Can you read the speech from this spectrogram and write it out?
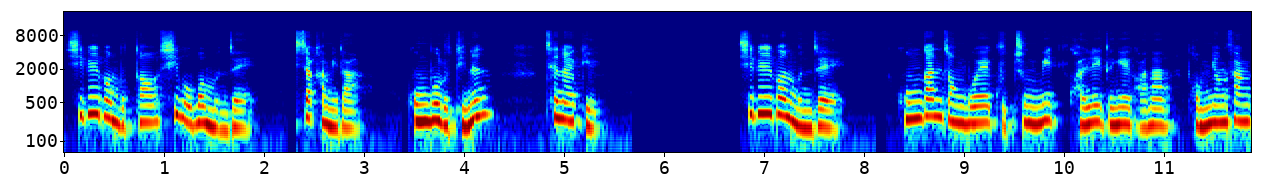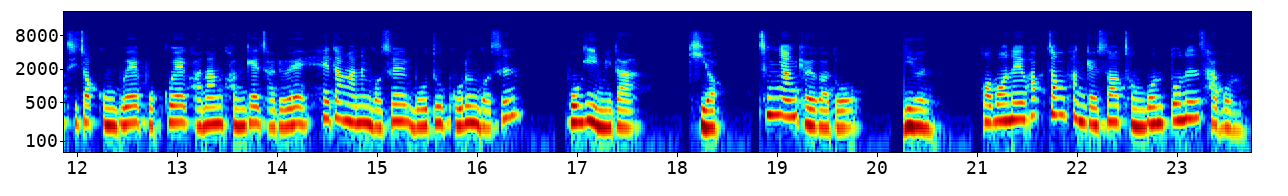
11번부터 15번 문제 시작합니다. 공부 루틴은 채널 길 11번 문제 공간 정보의 구축 및 관리 등에 관한 법령상 지적 공부의 복구에 관한 관계 자료에 해당하는 것을 모두 고른 것은 보기입니다. 기억, 측량 결과도, 니은, 법원의 확정 판결서 정본 또는 사본,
